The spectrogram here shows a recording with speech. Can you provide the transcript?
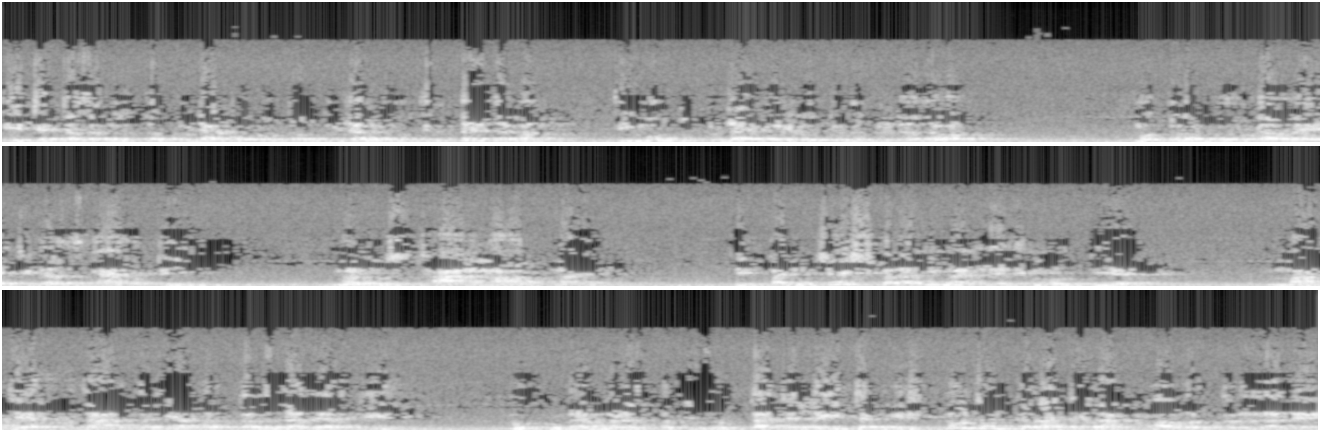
इथे तसं नसतं तुझ्या फोटो तुझ्या मूर्तीत नाही जमा ती मूर्ती तुझ्या घरी होती ना तुझ्याजवळ. मग तुला बोटावला यायची गरज काय होती? म्हणून स्थान महात्मा आहे ती पंचेश्वरांनी मांडलेली मूर्ती आहे. माझे हजार जरी आवर्तन झाले असतील ब्रह्मणस्पती वृत्ताचे तर इथे विष्णू शंकराचे लाखो आवर्तन झाले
